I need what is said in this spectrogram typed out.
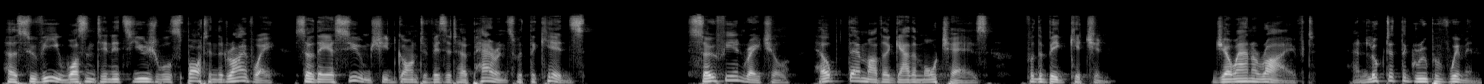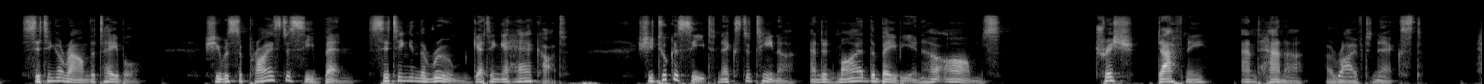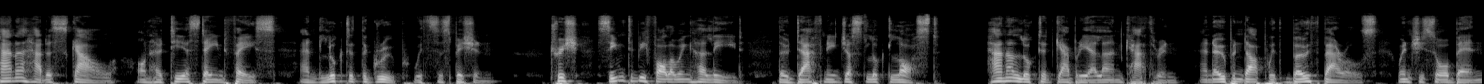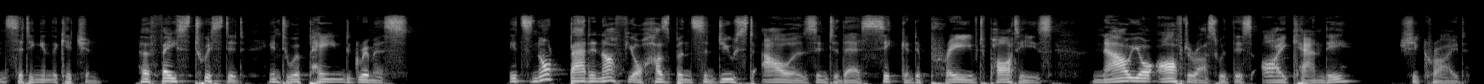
Her SUV wasn't in its usual spot in the driveway, so they assumed she'd gone to visit her parents with the kids. Sophie and Rachel helped their mother gather more chairs for the big kitchen. Joanne arrived and looked at the group of women sitting around the table. She was surprised to see Ben sitting in the room getting a haircut. She took a seat next to Tina and admired the baby in her arms. Trish, Daphne, and Hannah arrived next. Hannah had a scowl on her tear stained face and looked at the group with suspicion. Trish seemed to be following her lead, though Daphne just looked lost. Hannah looked at Gabriella and Catherine and opened up with both barrels when she saw Ben sitting in the kitchen. Her face twisted into a pained grimace. It's not bad enough your husband seduced ours into their sick and depraved parties. Now you're after us with this eye candy, she cried.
